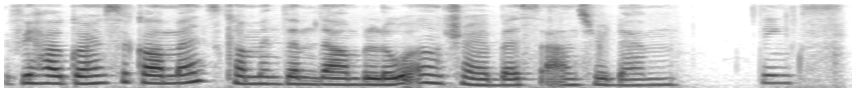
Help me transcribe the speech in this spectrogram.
If you have questions or comments, comment them down below and I'll try my best to answer them. Thanks!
